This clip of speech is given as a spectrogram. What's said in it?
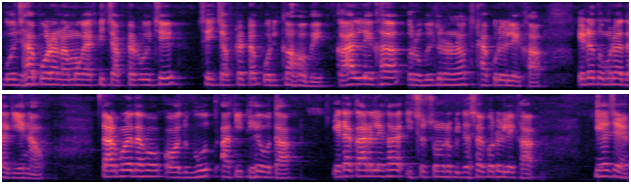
বোঝাপড়া নামক একটি চ্যাপ্টার রয়েছে, সেই চ্যাপ্টারটা পরীক্ষা হবে। কার লেখা? রবীন্দ্রনাথ ঠাকুরের লেখা। এটা তোমরা দাগিয়ে নাও। তারপরে দেখো, অদ্ভুত আতিথেয়তা। এটা কার লেখা? ঈশ্বরচন্দ্র বিদ্যাসাগরের লেখা। ঠিক আছে?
